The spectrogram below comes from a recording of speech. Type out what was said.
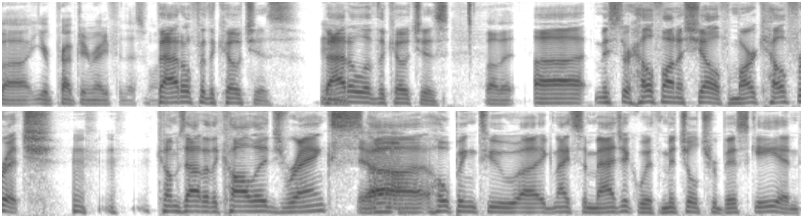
uh, you're prepped and ready for this one. Battle for the coaches. Mm. Battle of the coaches. Love it. Uh, Mr. Health on a Shelf, Mark Helfrich, comes out of the college ranks, Yeah. uh, hoping to uh, ignite some magic with Mitchell Trubisky and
